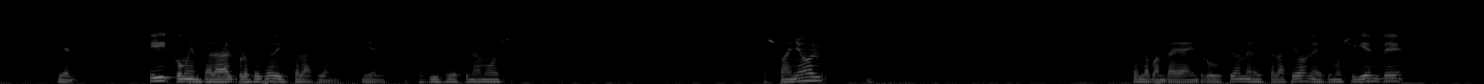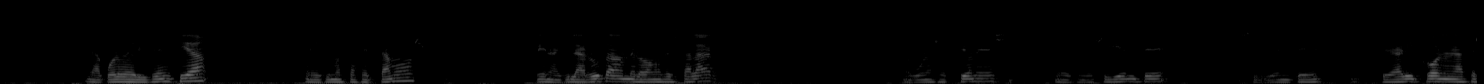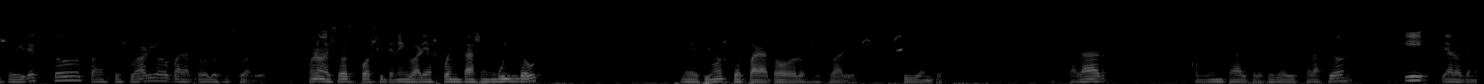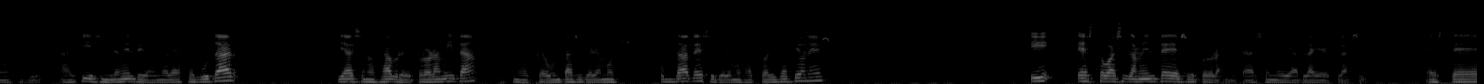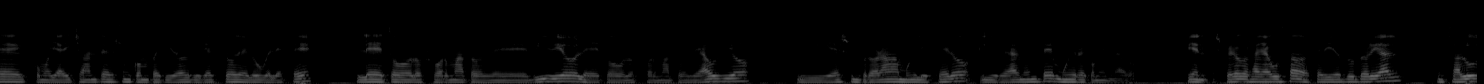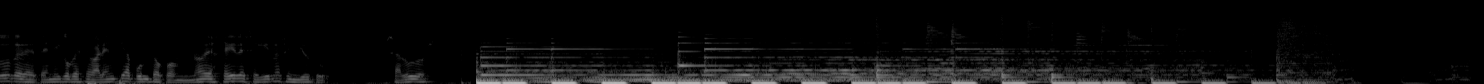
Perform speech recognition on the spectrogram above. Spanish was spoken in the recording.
Y comenzará el proceso de instalación. Bien, aquí seleccionamos español. Esta es la pantalla de introducción de la instalación. Le decimos siguiente. El acuerdo de licencia. Le decimos que aceptamos. Bien, aquí la ruta donde lo vamos a instalar. Algunas opciones. Le decimos siguiente. Siguiente crear icono en acceso directo para este usuario o para todos los usuarios. Bueno, eso es por si tenéis varias cuentas en Windows. Le decimos que para todos los usuarios. Siguiente. Instalar. Comienza el proceso de instalación. Y ya lo tenemos aquí. Aquí simplemente dándole a ejecutar. Ya se nos abre el programita. Nos pregunta si queremos updates, si queremos actualizaciones. Y esto básicamente es el programita, es el Media Player Classic. Este, como ya he dicho antes, es un competidor directo del VLC. Lee todos los formatos de vídeo, lee todos los formatos de audio y es un programa muy ligero y realmente muy recomendado. Bien, espero que os haya gustado este video tutorial. Un saludo desde técnicopcvalencia.com. No dejéis de seguirnos en YouTube. Saludos.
